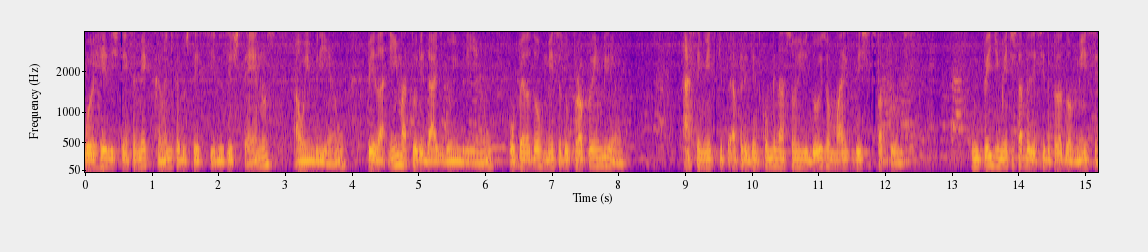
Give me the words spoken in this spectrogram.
por resistência mecânica dos tecidos externos ao embrião, pela imaturidade do embrião ou pela dormência do próprio embrião. Há sementes que apresentam combinações de dois ou mais destes fatores. O impedimento estabelecido pela dormência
